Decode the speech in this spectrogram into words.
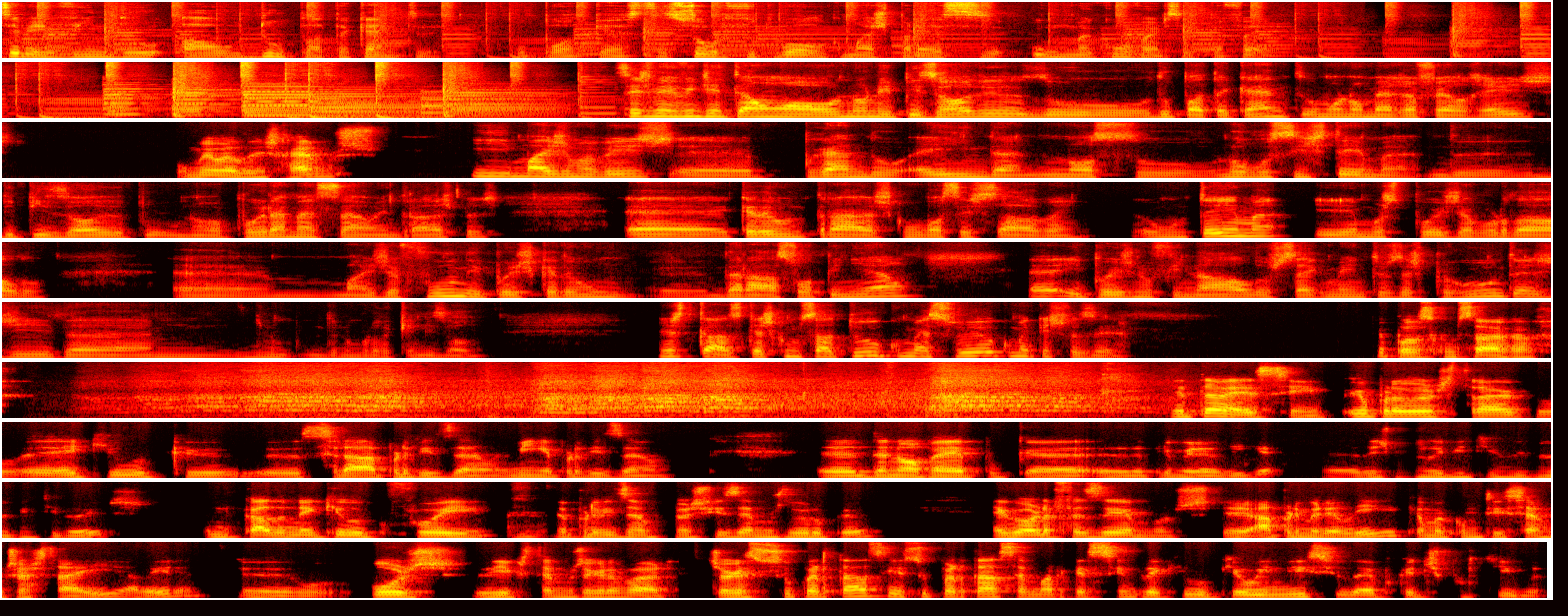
Seja bem-vindo ao Duplo Atacante, o podcast sobre futebol que mais parece uma conversa de café. Seja bem-vindo então ao nono episódio do Duplo Atacante. O meu nome é Rafael Reis. O meu é Luís Ramos. E mais uma vez, eh, pegando ainda no nosso novo sistema de, de episódio, numa programação, entre aspas, eh, cada um traz, como vocês sabem, um tema, iremos depois abordá-lo uh, mais a fundo e depois cada um uh, dará a sua opinião uh, e depois no final os segmentos das perguntas e da, um, do número da camisola. Neste caso, queres começar tu? Começo eu? Como é que queres fazer? Eu posso começar, Rafa. Então é assim, eu para hoje trago aquilo que será a previsão, a minha previsão da nova época eh, da Primeira Liga, 2021-2022, eh, um bocado naquilo que foi a previsão que nós fizemos do Europeu. Agora fazemos a Primeira Liga, que é uma competição que já está aí, à beira. hoje, dia que estamos a gravar, joga-se Supertaça e a Supertaça marca sempre aquilo que é o início da época desportiva.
